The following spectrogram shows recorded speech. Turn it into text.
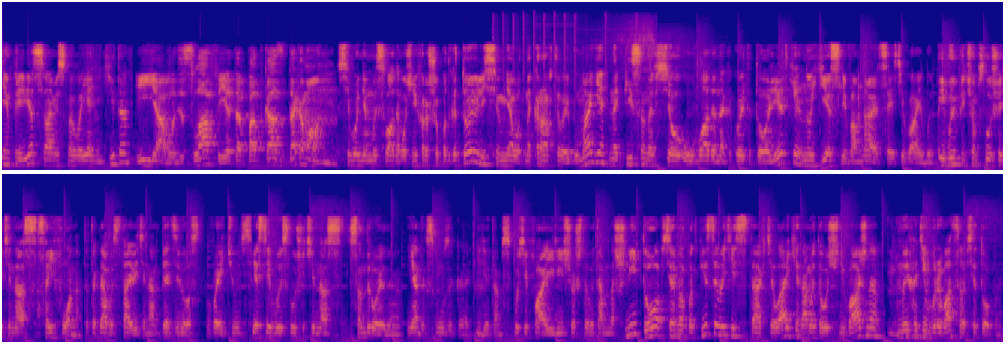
Всем привет, с вами снова я, Никита. И я, Владислав, и это подкаст Да Come on. Сегодня мы с Владом очень хорошо подготовились. У меня вот на крафтовой бумаге написано все у Влада на какой-то туалетке, но если вам нравятся эти вайбы, и вы причем слушаете нас с айфона, то тогда вы ставите нам 5 звезд в iTunes. Если вы слушаете нас с андроида, Яндекс Музыка или там Spotify или еще что вы там нашли, то все равно подписывайтесь, ставьте лайки, нам это очень важно. Мы хотим вырываться во все топы.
